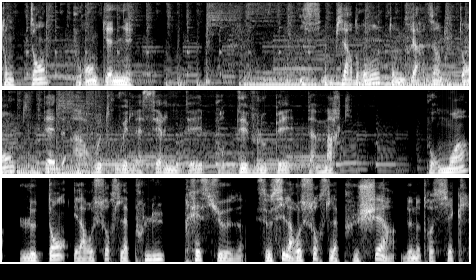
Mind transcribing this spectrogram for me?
ton temps pour en gagner. Ici Pierre Dron, ton gardien du temps qui t'aide à retrouver de la sérénité pour développer ta marque. Pour moi, le temps est la ressource la plus précieuse. C'est aussi la ressource la plus chère de notre siècle.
